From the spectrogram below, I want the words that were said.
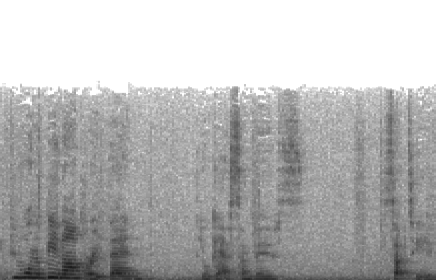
If you want to be in our group, then you'll get us some booze. It's up to you.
